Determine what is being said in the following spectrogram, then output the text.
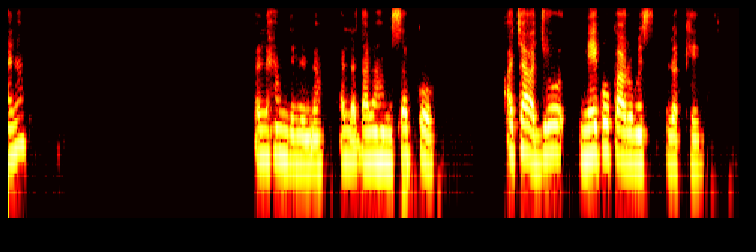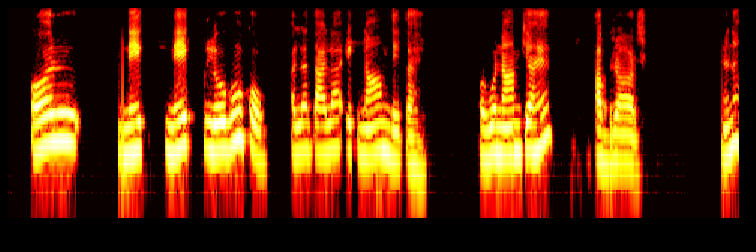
ہے نا؟ الحمد للہ اللہ تعالی ہم سب کو اچھا جو نیکو کاروں میں رکھے۔ اور نیک نیک لوگوں کو اللہ تعالیٰ ایک نام دیتا ہے۔ اور وہ نام کیا ہے؟ ابرار، ہے نا؟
